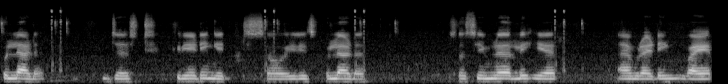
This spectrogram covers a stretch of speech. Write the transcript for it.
full adder just creating it. So it is full adder so similarly here I am writing wire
